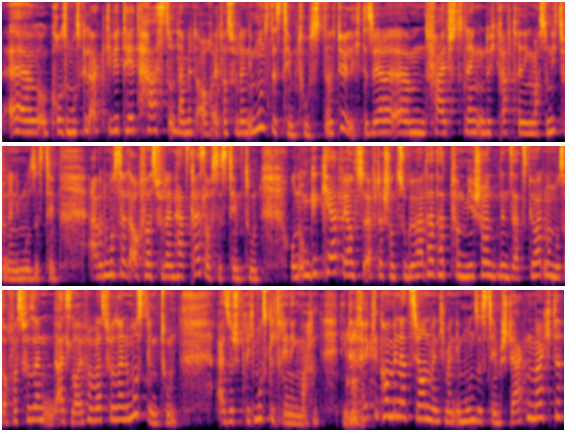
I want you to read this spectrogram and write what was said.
äh, große Muskelaktivität hast und damit auch etwas für dein Immunsystem tust. Natürlich. Das wäre ähm, falsch zu denken, durch Krafttraining machst du nichts für dein Immunsystem. Aber du musst halt auch was für dein Herz-Kreislauf-System tun. Und umgekehrt, wer uns öfter schon zugehört hat, hat von mir schon den Satz gehört, man muss auch was für sein, als Läufer was für seine Muskeln tun. Also sprich Muskeltraining machen. Die mhm perfekte Kombination, wenn ich mein Immunsystem stärken möchte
